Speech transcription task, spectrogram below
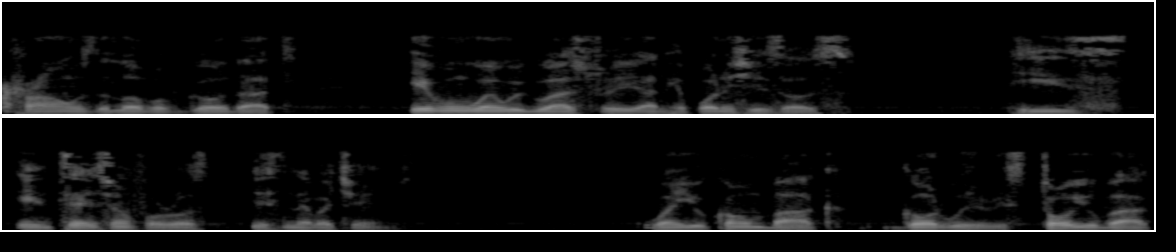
crowns the love of God that even when we go astray and He punishes us, His intention for us is never changed. When you come back, God will restore you back,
